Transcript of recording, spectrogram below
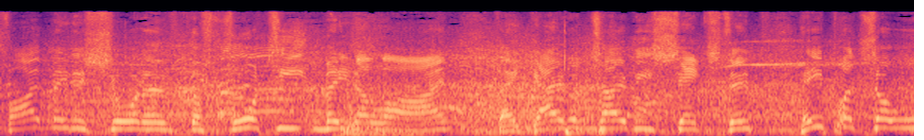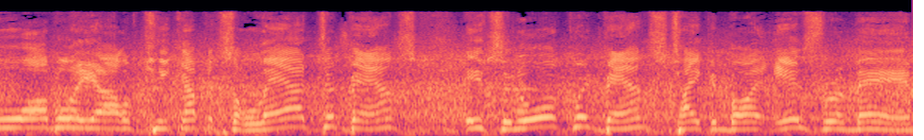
five metres short of the 40 metre line. They go to Toby Sexton. He puts a wobbly old kick up. It's allowed to bounce. It's an awkward bounce taken by Ezra Mam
